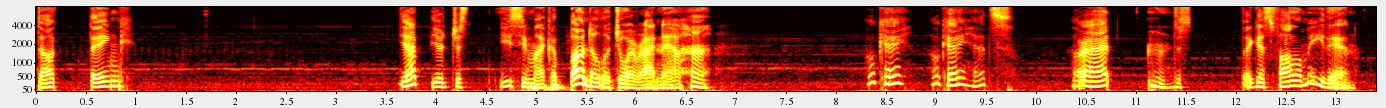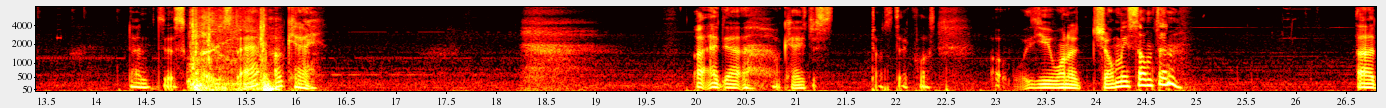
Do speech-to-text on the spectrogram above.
Duck Thing. Yep, you're just... You seem like a bundle of joy right now, huh? Okay, okay, that's... Alright. just, I guess follow me then. Then just close that. Okay. I- uh, okay, just don't stay close. Oh, you want to show me something? Uh,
